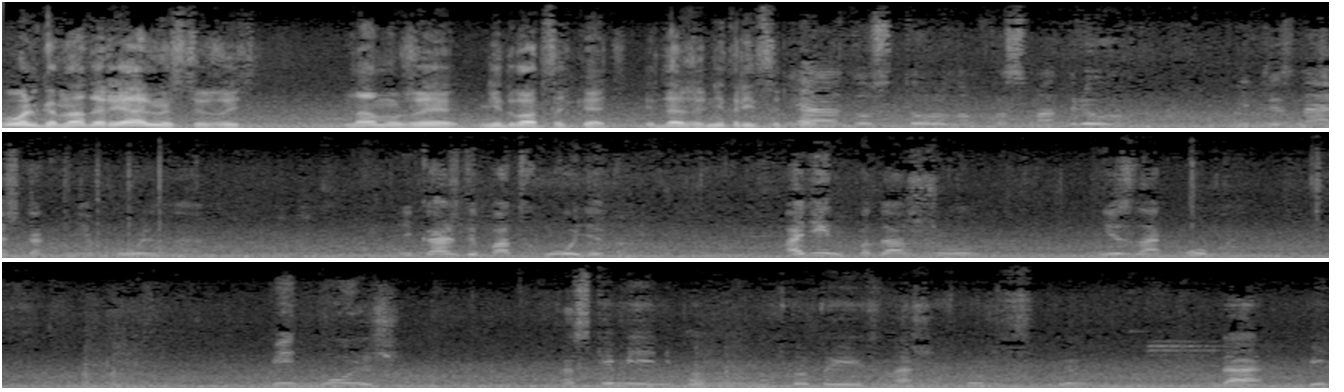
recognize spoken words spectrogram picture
Ольга, надо реальностью жить. Нам уже не 25 и даже не 35. Я на ту сторону посмотрю, и ты знаешь, как мне больно. И каждый подходит. Один подошел, незнакомый. Пить будешь? А с кем я не помню. Ну, кто-то из наших тоже сидел. Да, пить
